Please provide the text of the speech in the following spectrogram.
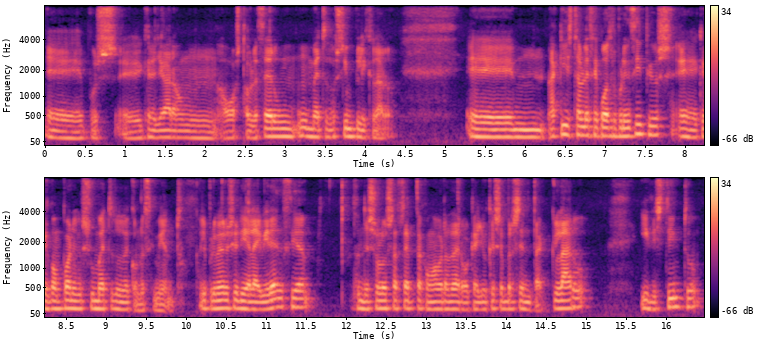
eh, pues eh, quiere llegar a, un, a establecer un, un método simple y claro. Eh, aquí establece cuatro principios que componen su método de conocimiento. El primero sería la evidencia, donde solo se acepta como verdadero aquello que se presenta claro y distinto.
